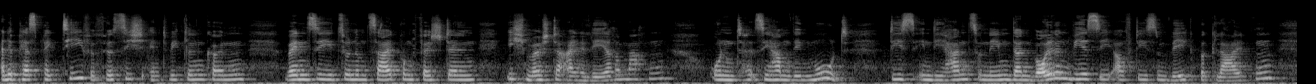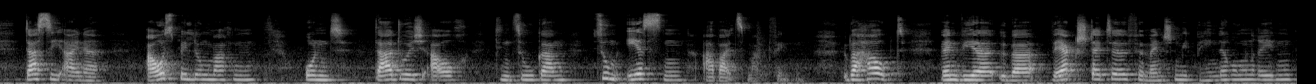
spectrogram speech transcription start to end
eine Perspektive für sich entwickeln können, wenn sie zu einem Zeitpunkt feststellen, ich möchte eine Lehre machen und sie haben den Mut, dies in die Hand zu nehmen, dann wollen wir sie auf diesem Weg begleiten, dass sie eine Ausbildung machen und dadurch auch den Zugang zum ersten Arbeitsmarkt finden. Überhaupt, wenn wir über Werkstätte für Menschen mit Behinderungen reden,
